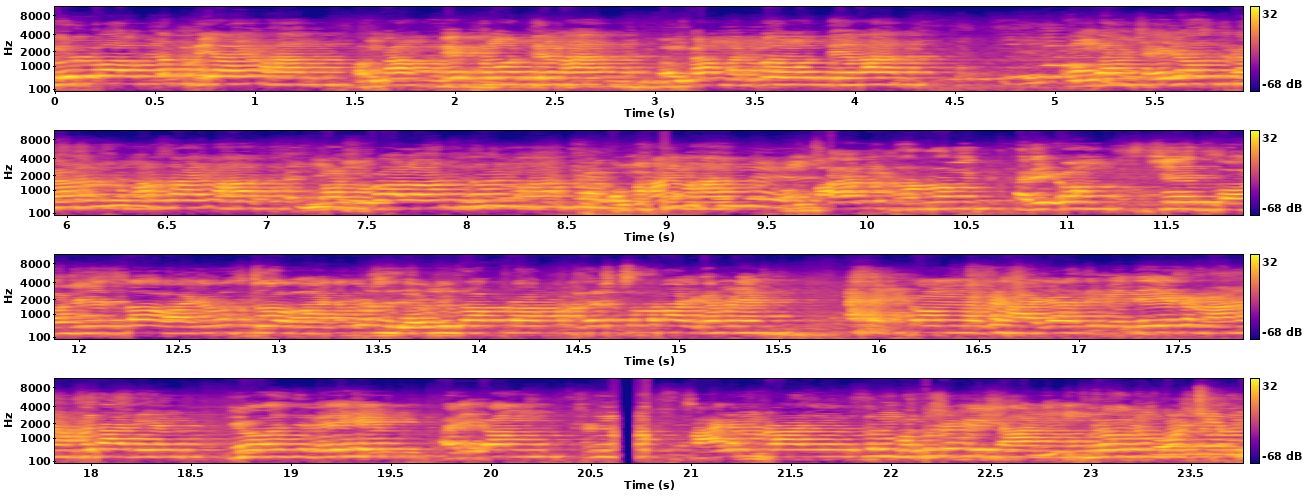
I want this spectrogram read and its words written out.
दुर्लभ प्रियाय नमः ओंकार व्यक्तमूर्ति नमः ओंकार मध्वमूर्ति नमः ओं कां व्यक्तमूर्ति नमः ओं कां मद्भुतमूर्ति नमः ओं कां शैलोत्क्रान्तमानसाय नमः ओं कां शुकालानसाय नमः ओं महा नमः ओं भारतधर्मं हरि ओं शेत् भोषेत्वा वाजवस्त्वा वाजवस्य देवजुता प्राप्त प्रदर्शनाय गमने ओं मकहाजाति वेदेक नानपदादिरं योति वेः हरि ओं सायं प्राजवत्तं पुरुषमीशानं गुरोरं वर्षं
